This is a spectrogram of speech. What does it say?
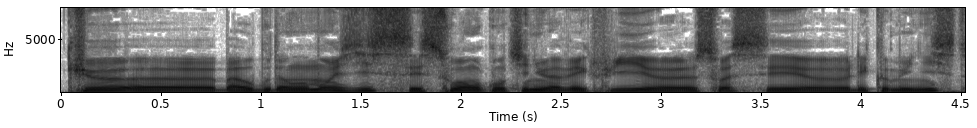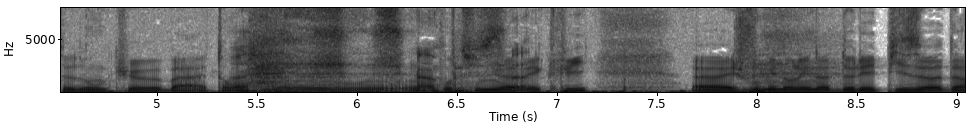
que euh, bah, au bout d'un moment ils se disent c'est soit on continue avec lui euh, soit c'est euh, les communistes. Donc bah tant pis C'est on, continue avec lui. Je vous mets dans les notes de l'épisode un,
